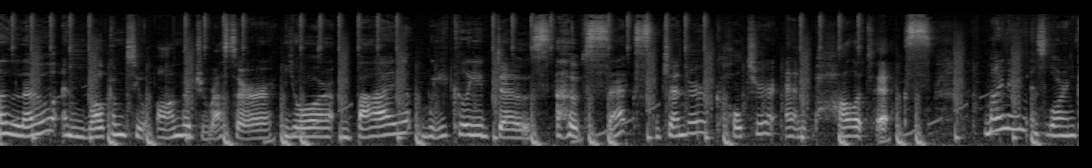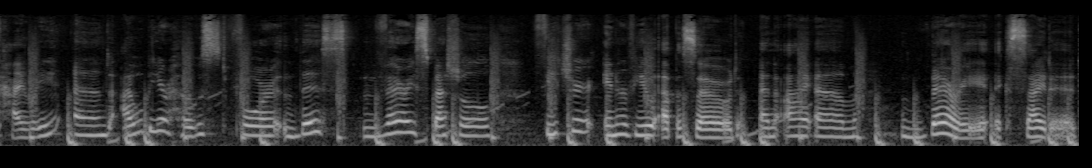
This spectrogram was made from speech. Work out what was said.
Hello, and welcome to On the Dresser, your bi weekly dose of sex, gender, culture, and politics. My name is Lauren Kiley, and I will be your host for this very special feature interview episode. And I am very excited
